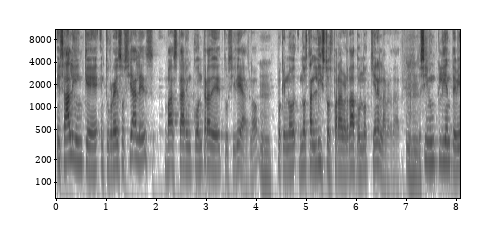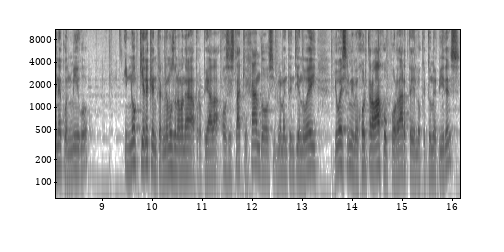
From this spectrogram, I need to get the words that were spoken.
es alguien que en tus redes sociales va a estar en contra de tus ideas, ¿no? Porque no, no, están listos para la verdad o no quieren la verdad. Entonces, si un cliente viene conmigo y no quiere que entrenemos de una manera apropiada o se está quejando o simplemente entiendo, hey, yo voy a hacer mi mejor trabajo por darte lo que tú me pides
